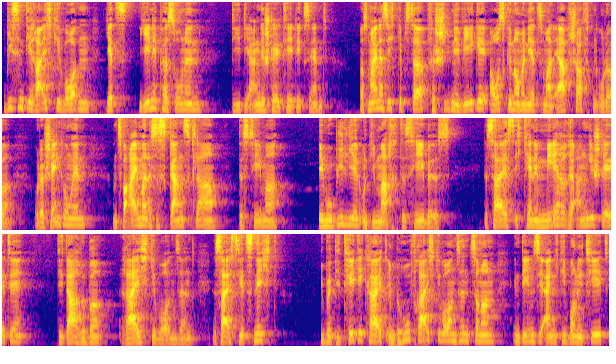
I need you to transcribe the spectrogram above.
wie sind die reich geworden, jetzt jene Personen, die, die angestellt tätig sind? Aus meiner Sicht gibt es da verschiedene Wege, ausgenommen jetzt mal Erbschaften oder, oder Schenkungen. Und zwar einmal ist es ganz klar das Thema Immobilien und die Macht des Hebels. Das heißt, ich kenne mehrere Angestellte, die darüber reich geworden sind. Das heißt jetzt nicht über die Tätigkeit im Beruf reich geworden sind, sondern indem sie eigentlich die Bonität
